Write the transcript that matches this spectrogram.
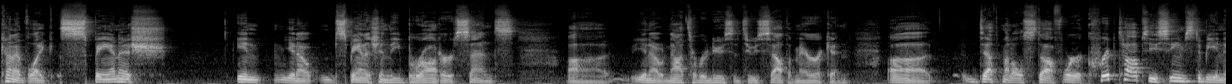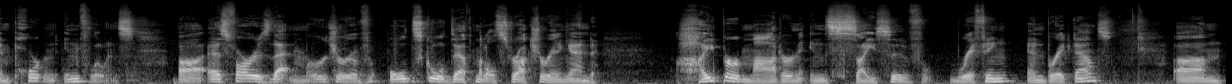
kind of like Spanish in you know Spanish in the broader sense, uh, you know, not to reduce it to South American uh, death metal stuff, where Cryptopsy seems to be an important influence uh, as far as that merger of old school death metal structuring and hyper modern, incisive riffing and breakdowns. Um,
